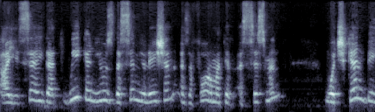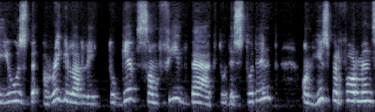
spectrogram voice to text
I say that we can use the simulation as a formative assessment, which can be used regularly to give some feedback to the student on his performance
